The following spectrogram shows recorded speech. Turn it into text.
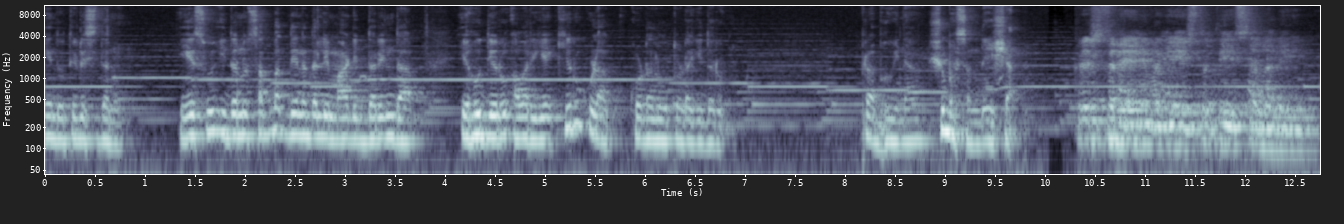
ಎಂದು ತಿಳಿಸಿದನು. ಏಸು ಇದನ್ನು ಸಬ್ಬತ್ ದಿನದಲ್ಲಿ ಮಾಡಿದ್ದರಿಂದ ಯಹೂದ್ಯರು ಅವರಿಗೆ ಕಿರುಕುಳ ಕೊಡಲು ತೊಡಗಿದರು. ಪ್ರಭುವಿನ ಶುಭ ಸಂದೇಶ. ಕ್ರಿಸ್ತರೇ ನಿಮಗೆ ಸ್ತುತಿ ಸಲ್ಲಲಿ.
